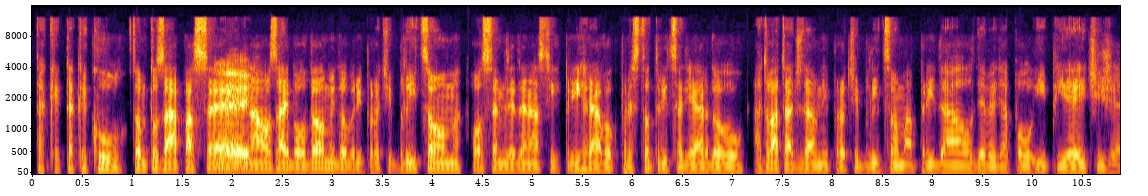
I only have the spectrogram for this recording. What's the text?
také, také cool. V tomto zápase hey. naozaj bol veľmi dobrý proti Blitzom. 8 z 11 prihrávok pre 130 yardov a dva touchdowny proti Blitzom a pridal 9,5 EPA, čiže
